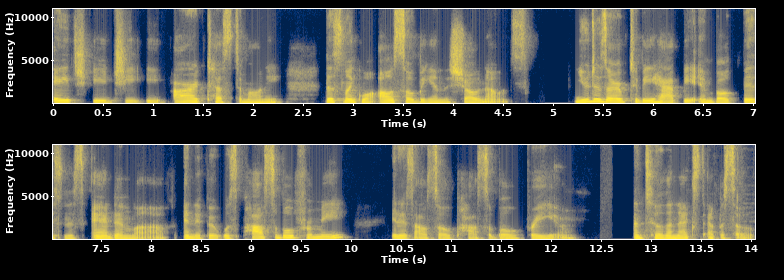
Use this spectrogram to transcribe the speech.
H E G E R testimony. This link will also be in the show notes. You deserve to be happy in both business and in love. And if it was possible for me, it is also possible for you. Until the next episode.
